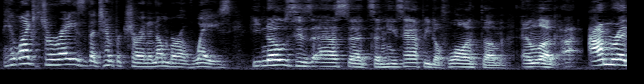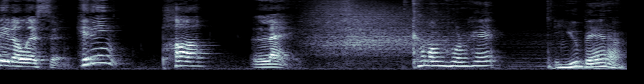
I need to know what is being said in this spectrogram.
He likes to raise the temperature in a number of ways. He knows his assets and he's happy to flaunt them. And look, I am ready to listen. Hitting play. Come on, Jorge. You better.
